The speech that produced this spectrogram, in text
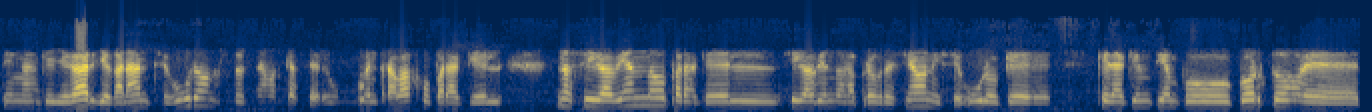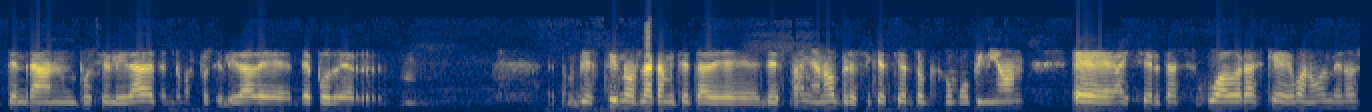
tengan que llegar llegarán seguro. Nosotros tenemos que hacer un buen trabajo para que él nos siga viendo, para que él siga viendo la progresión y seguro que, que de aquí a un tiempo corto eh, tendrán posibilidad, tendremos posibilidad de, de poder vestirnos la camiseta de, de, España, ¿no? Pero sí que es cierto que como opinión eh, hay ciertas jugadoras que, bueno, al menos,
